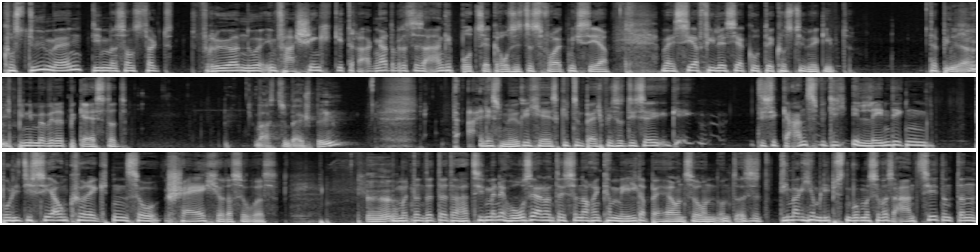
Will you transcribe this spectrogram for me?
Kostümen, die man sonst halt früher nur im Fasching getragen hat, aber dass das Angebot sehr groß ist, das freut mich sehr, weil es sehr viele sehr gute Kostüme gibt. Da bin Ja. ich, ich bin immer wieder begeistert. Was zum Beispiel? alles Mögliche. Es gibt zum Beispiel so diese, diese ganz wirklich elendigen, politisch sehr unkorrekten, so Scheich oder sowas. Wo man dann, da, da hat sie meine Hose an und da ist dann auch ein Kamel dabei und so. Und, und also die mag ich am liebsten, wo man sowas anzieht und dann,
